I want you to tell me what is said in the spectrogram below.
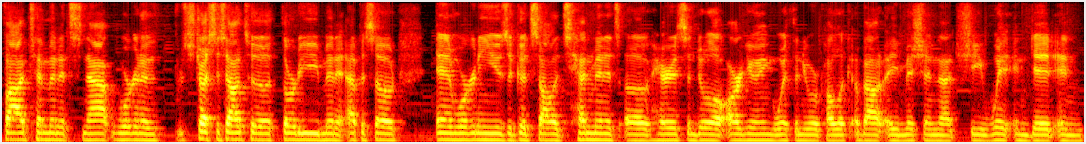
five ten minute snap, we're gonna stretch this out to a thirty minute episode and we're going to use a good solid 10 minutes of Hera Syndulla arguing with the New Republic about a mission that she went and did and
